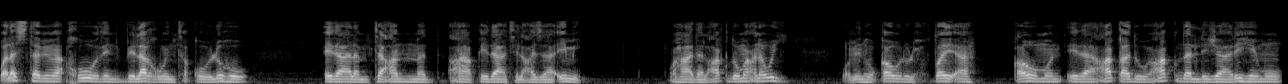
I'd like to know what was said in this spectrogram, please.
ولست بمأخوذ بلغو تقوله إذا لم تعمد عاقدات العزائم. وهذا العقد معنوي ومنه قول الحطيئة قوم إذا عقدوا عقدا لجارهم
